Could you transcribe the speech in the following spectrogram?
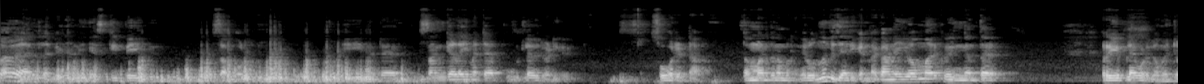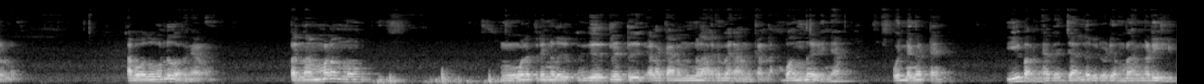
വക കാര്യത്തിലൊക്കെ ഞാൻ എസ് ടി പി സപ്പോർട്ട് ഈ മറ്റേ സംഘളയും മറ്റേ പൂട്ടിലെ പരിപാടിക്ക് സോറിട്ട തമ്മാടത്തനം പറഞ്ഞാൽ ഒന്നും വിചാരിക്കണ്ട. കാരണം യുവന്മാർക്ക് ഇങ്ങനത്തെ റീപ്ലൈ കൊടുക്കാൻ പറ്റുള്ളൂ. അപ്പോൾ അതുകൊണ്ട് പറഞ്ഞാണ് ഇപ്പം നമ്മളൊന്നും മൂലത്തിൽ നിങ്ങൾ ഗീർക്കിലിട്ട് ഇളക്കാനൊന്നും നിങ്ങൾ ആരും വരാൻ നിൽക്കണ്ട. വന്നു കഴിഞ്ഞാൽ ഉന്നങ്ങട്ടെ ഈ പറഞ്ഞ ദജാലിന്റെ പരിപാടി നമ്മൾ അങ്ങോട്ട് ചെയ്യും.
